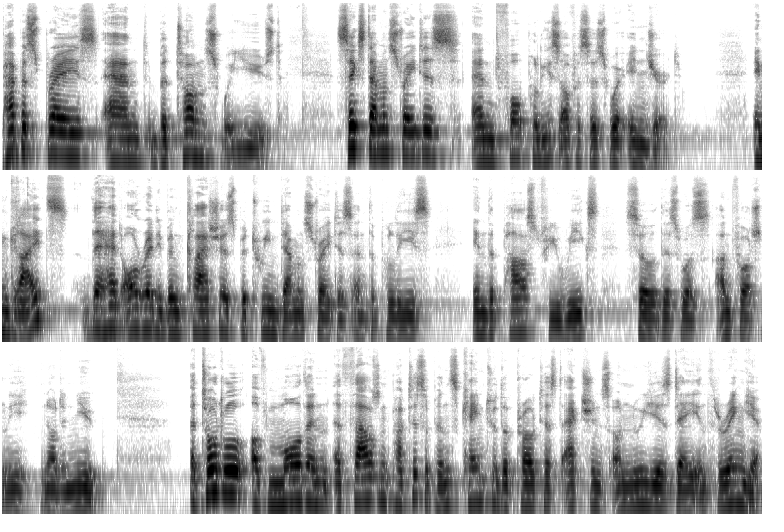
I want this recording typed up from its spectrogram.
Pepper sprays and batons were used. Six demonstrators and four police officers were injured. In Greiz, there had already been clashes between demonstrators and the police in the past few weeks, so this was unfortunately not a new. A total of more than a thousand participants came to the protest actions on New Year's Day in Thuringia.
